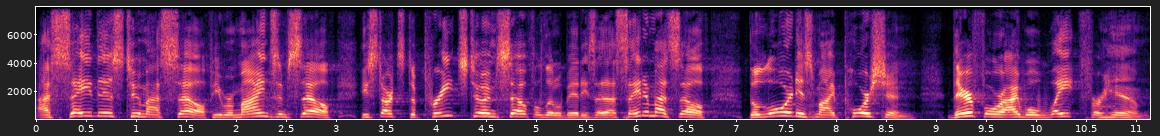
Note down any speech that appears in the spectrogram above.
I say this to myself. He reminds himself. He starts to preach to himself a little bit. He says, I say to myself, The Lord is my portion. Therefore, I will wait for him.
